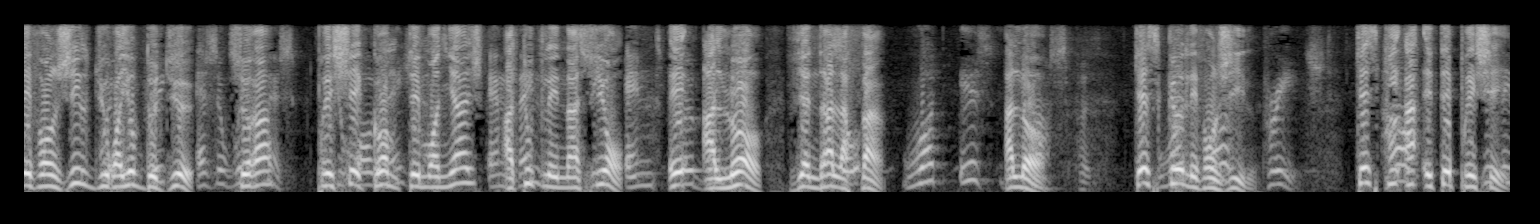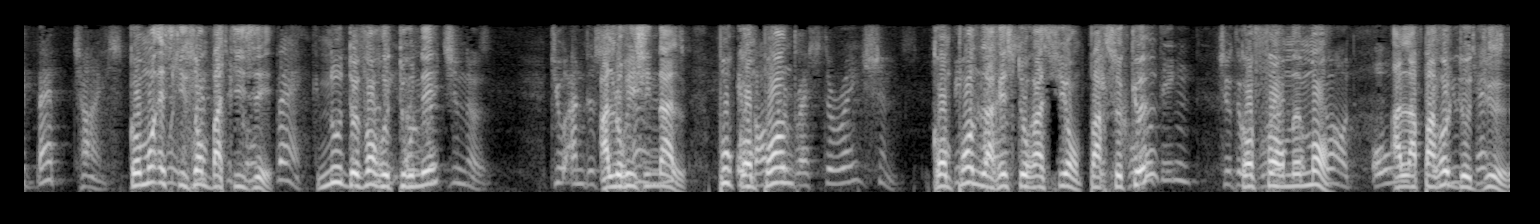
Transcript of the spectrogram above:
l'évangile du royaume de Dieu, sera prêché comme témoignage à toutes les nations et alors viendra la fin. Alors, qu'est-ce que l'évangile? Qu'est-ce qui a été prêché? Comment est-ce qu'ils ont baptisé? Nous devons retourner à l'original pour comprendre, comprendre la restauration parce que conformément à la parole de Dieu,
